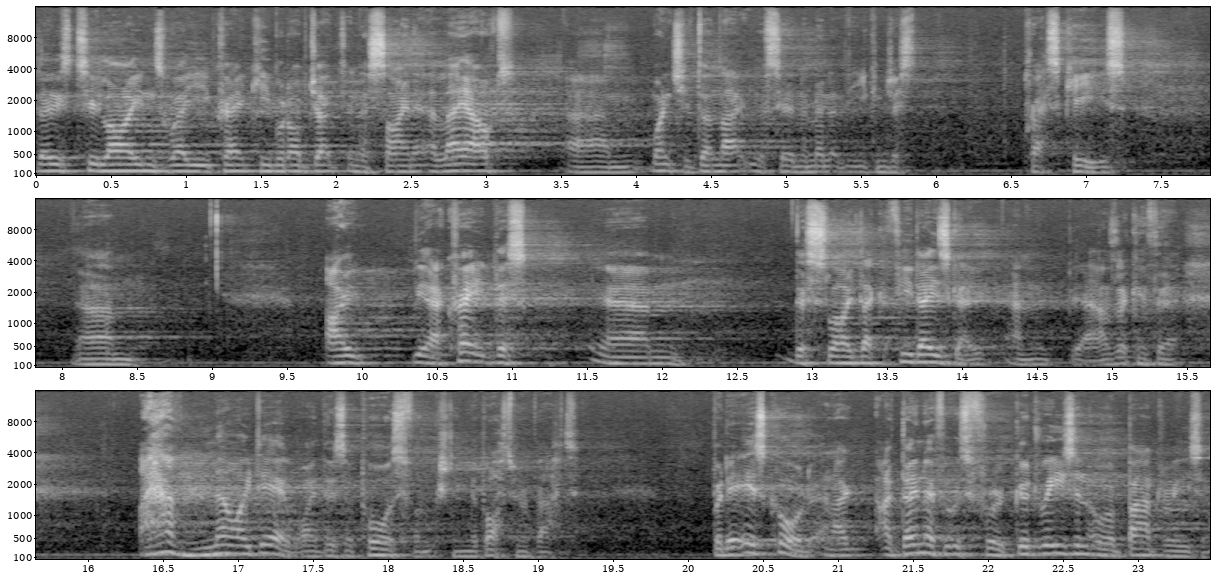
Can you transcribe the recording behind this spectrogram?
those two lines where you create a keyboard object and assign it a layout. Um, once you've done that, you'll see in a minute that you can just press keys. Um, I yeah, created this, um, this slide deck a few days ago, and yeah, I was looking through it. I have no idea why there's a pause function in the bottom of that. But it is called, and I, I don't know if it was for a good reason or a bad reason.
